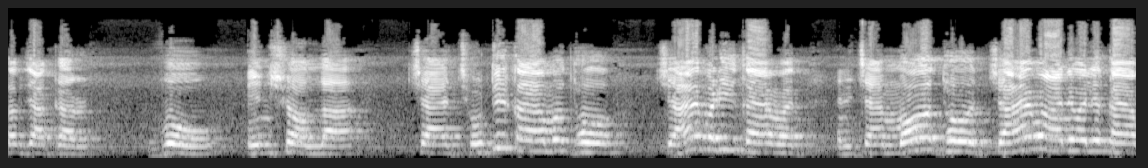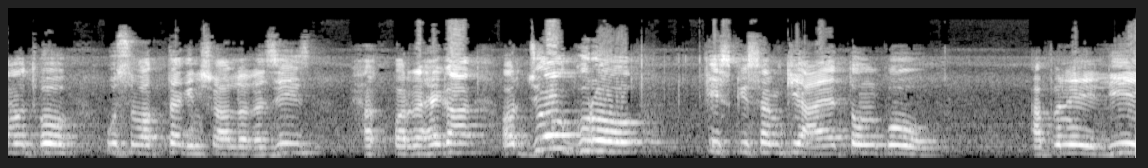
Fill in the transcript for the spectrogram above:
तब जाकर वो इनशाला चाहे छोटी क़यामत हो, चाहे बड़ी क़यामत, यानी चाहे मौत हो, चाहे वो आने वाली क़यामत हो, उस वक्त तक इन लजीज़ हक पर रहेगा। और जो गुरो इस किस्म की आयतों को अपने लिए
